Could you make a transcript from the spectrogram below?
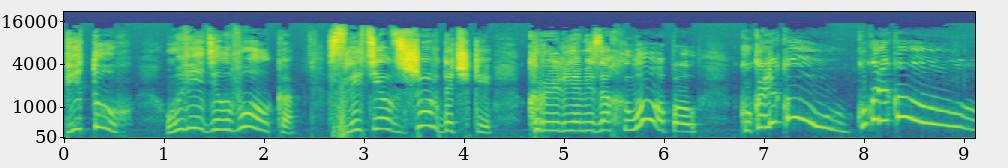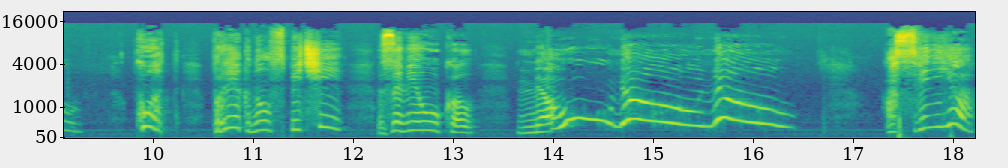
Петух увидел волка, слетел с жердочки, крыльями захлопал «Кукареку! Кукареку!» Кот прыгнул с печи, замяукал – Мяу, мяу, мяу. А свинья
